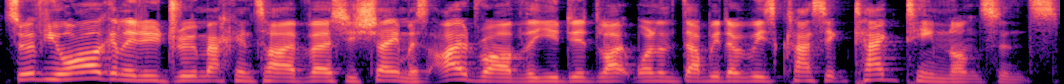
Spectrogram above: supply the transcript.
So if you are going to do Drew McIntyre versus Sheamus, I'd rather you did like one of WWE's classic tag team nonsense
